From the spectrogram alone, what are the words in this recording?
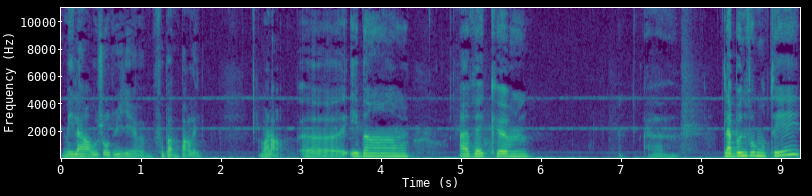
Mais là aujourd'hui, faut pas me parler. Voilà. et ben avec euh, euh, de la bonne volonté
